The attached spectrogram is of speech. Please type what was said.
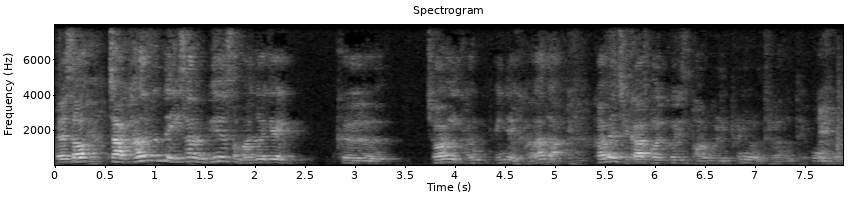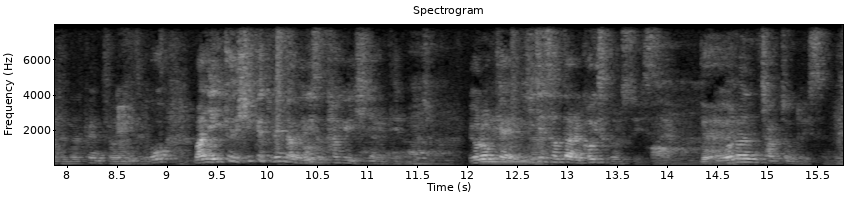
그래서 네. 자 가는데 이 사람 위에서 만약에 그 저항이 강- 굉장히 강하다. 네. 그러면 제가 거- 거기서 바로 그래플링으로 들어가도 되고 네. 그래플링 들어가도 네. 되고 만약 이쪽이 쉽게 뚫린다면 여기서 타격이 시작이 되는 거죠. 어. 이렇게 음. 이지선다를 거기서 넣을 수 있어요. 어. 네. 이런 장점도 있습니다.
